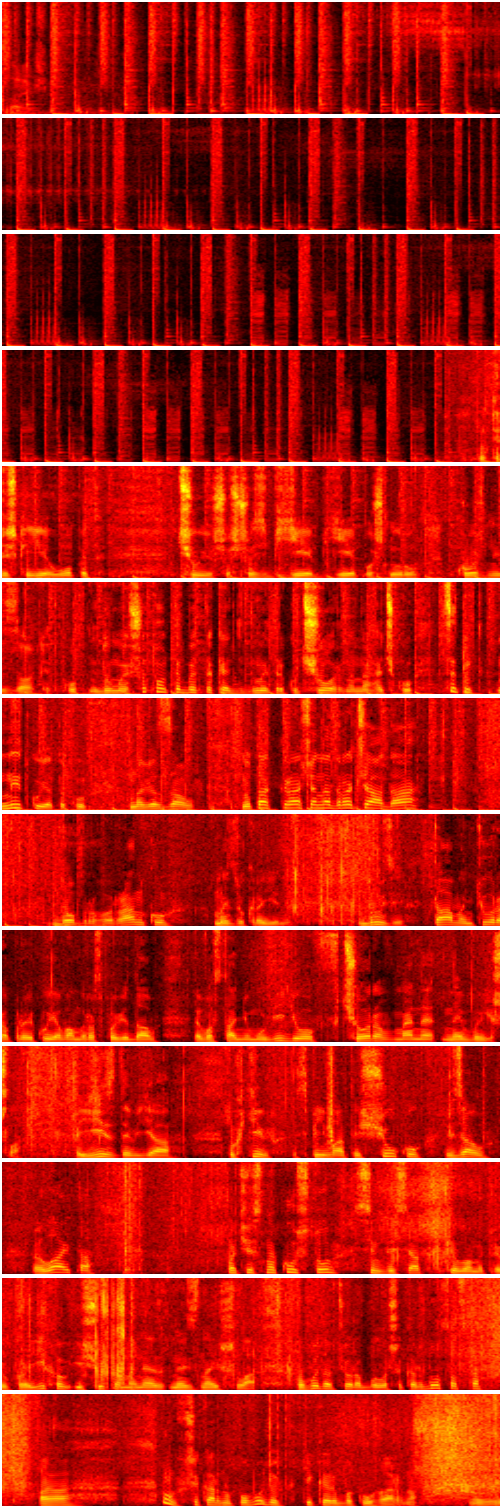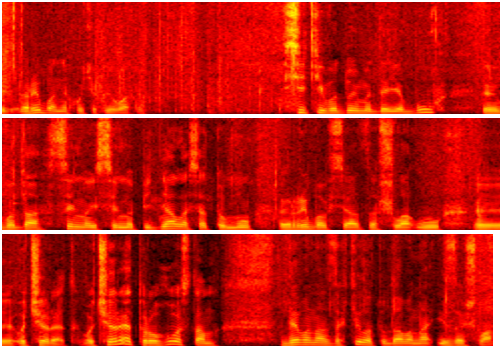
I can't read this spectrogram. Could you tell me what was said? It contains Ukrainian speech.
бросаєш. Ну, трішки є опит. Чую, що щось б'є, б'є по шнуру. Кожний закид. Думаю, що то у тебе таке, Дмитрику, чорне на гачку. Це тут нитку я таку нав'язав. Ну так краще на драча, да? Доброго ранку, ми з України. Друзі, та авантюра, про яку я вам розповідав в останньому відео, вчора в мене не вийшла. Їздив я, ну, хотів спіймати щуку, взяв лайта. По чесноку 170 кілометрів проїхав і щука мене не знайшла. Погода вчора була шикардосовська, а ну, шикарну погоду, тільки рибаку гарно. Е, Риба не хоче клювати. Всі ті водойми, де я був, е, вода сильно і сильно піднялася, тому риба вся зайшла у е, очерет. Очерет, рогоз там, де вона захотіла, туди вона і зайшла.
